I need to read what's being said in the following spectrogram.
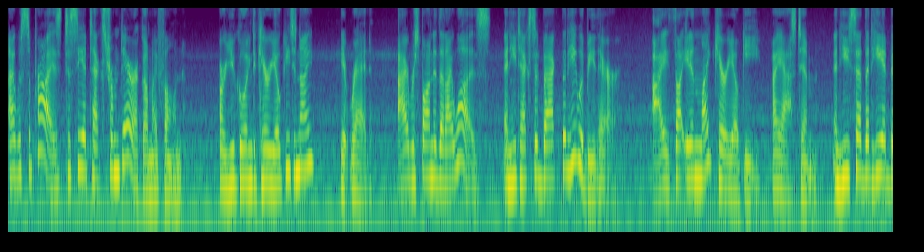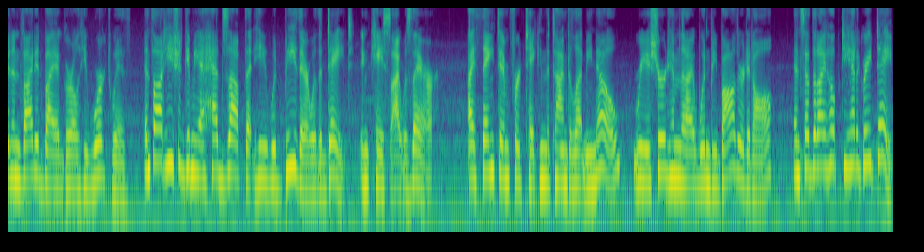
I was surprised to see a text from Derek on my phone. Are you going to karaoke tonight? It read. I responded that I was, and he texted back that he would be there. I thought you didn't like karaoke, I asked him, and he said that he had been invited by a girl he worked with and thought he should give me a heads up that he would be there with a date in case I was there. I thanked him for taking the time to let me know, reassured him that I wouldn't be bothered at all, and said that I hoped he had a great date.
